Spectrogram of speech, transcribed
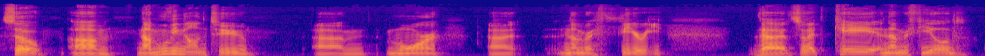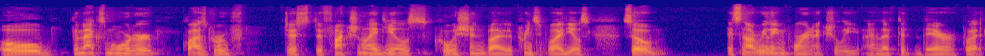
So um, now moving on to um, more uh, number theory. The, so that K, a number field, O, the maximum order class group, just the fractional ideals quotient by the principal ideals. So it's not really important actually. I left it there. But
